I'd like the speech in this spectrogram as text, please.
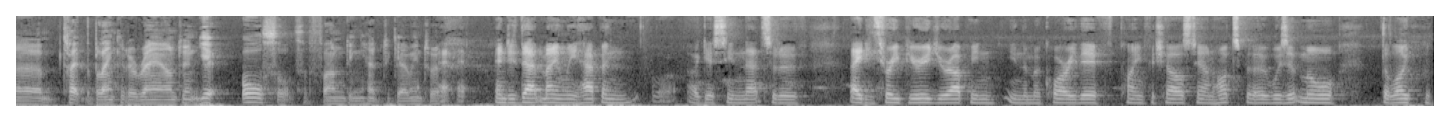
um, take the blanket around, and yeah, all sorts of funding had to go into it. And did that mainly happen, I guess, in that sort of 83 period? You're up in, in the Macquarie there playing for Charlestown Hotspur. Was it more the local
